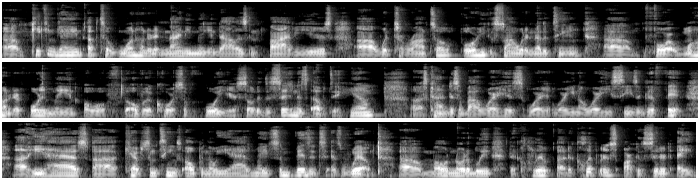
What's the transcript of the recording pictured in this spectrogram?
Um, he can gain up to 190 million dollars in five years uh, with Toronto, or he can sign with another team um, for 140 million over over the course of four years. So the decision is up to him. Uh, it's kind of just about where his where where you know where he sees a good fit. Uh, he has uh, kept some teams open though. He has made some visits as well. Uh, more notably, the clip uh, the Clippers are considered a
